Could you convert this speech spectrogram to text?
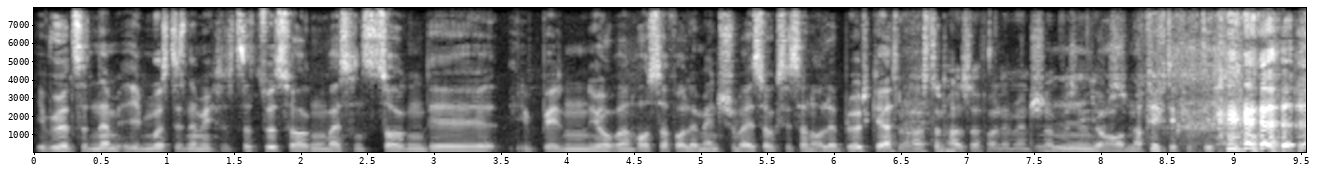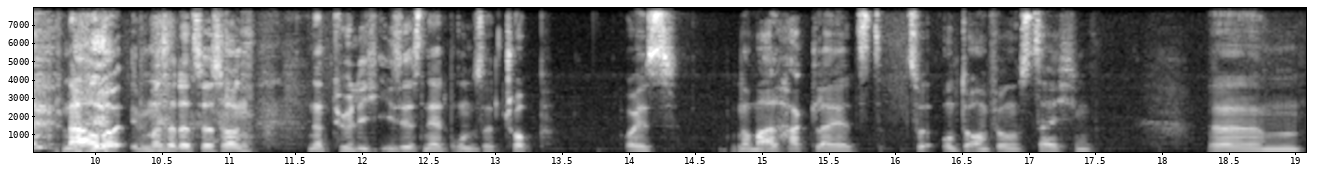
Ich, ich muss das nämlich dazu sagen, weil sonst sagen die, ich bin ja aber ein Hass auf alle Menschen, weil ich sage, sie sind alle blöd, gell? Du hast ein Haus auf alle Menschen. Mm, Ja, na 50-50. Nein, aber ich muss auch dazu sagen, natürlich ist es nicht unser Job als Normalhackler jetzt, zu, unter Anführungszeichen, ähm,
